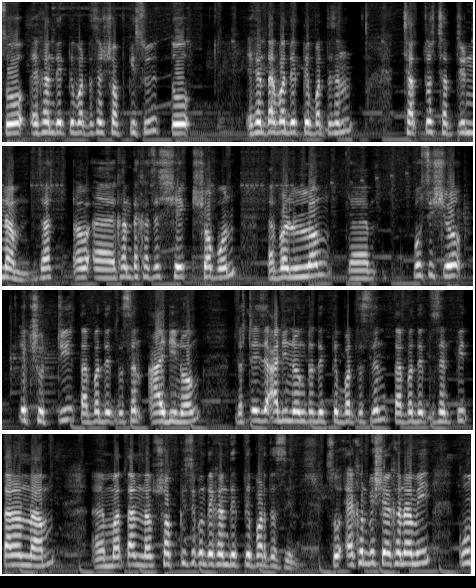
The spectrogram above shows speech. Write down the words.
সো এখানে দেখতে পারতেছেন সব কিছু তো, এখানে তারপর দেখতে পারতেছেন ছাত্র ছাত্রীর নাম জাস্ট এখানে দেখাচ্ছে শেখ স্বপন, তারপর লং পঁচিশশো একষট্টি, তারপর দেখতেছেন আইডি নং। জাস্ট এই যে আইডি নংটা দেখতে পারতেছেন, তারপর দেখতেছেন পিতার নাম মাতার নাম সব কিছু কিন্তু এখানে দেখতে পারতেছেন। সো এখন বিষয়, এখানে আমি কোন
